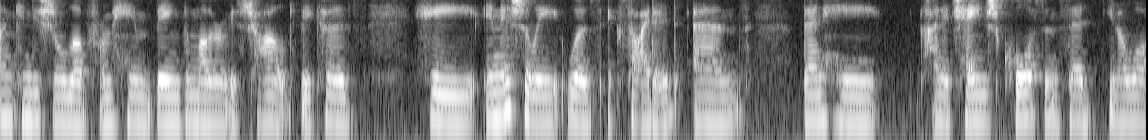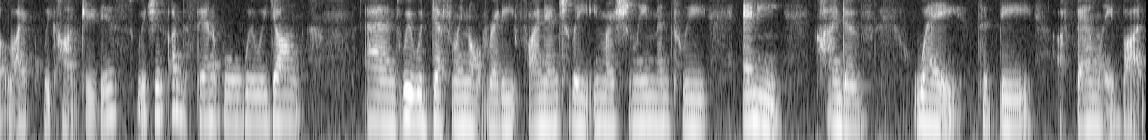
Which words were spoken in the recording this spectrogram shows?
unconditional love from him being the mother of his child because he initially was excited and then he kind of changed course and said, you know what, like we can't do this, which is understandable. We were young and we were definitely not ready financially, emotionally, mentally, any kind of way to be a family. But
